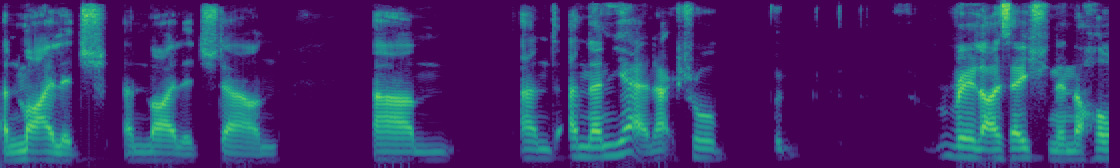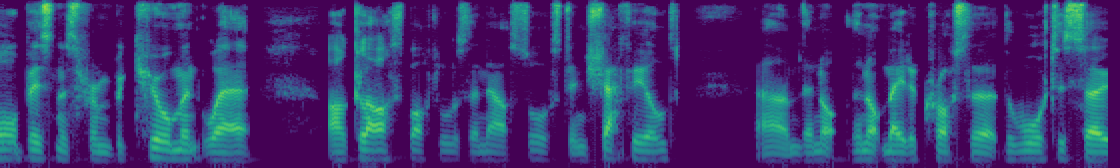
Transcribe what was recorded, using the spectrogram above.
and mileage and mileage down. Um, and and then yeah an actual realization in the whole business from procurement where our glass bottles are now sourced in Sheffield. Um, they're not they're not made across the, the water so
